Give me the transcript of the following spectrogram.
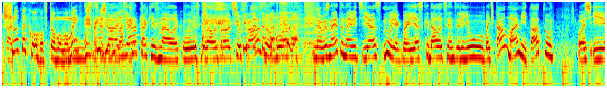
що такого в тому моменті? Розкажи, Да, будь ласка. я так і знала, коли ви сказали про цю фразу. Бо ну, ви знаєте, навіть я ну якби я скидала це інтерв'ю батькам, мамі і тату. Ось і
